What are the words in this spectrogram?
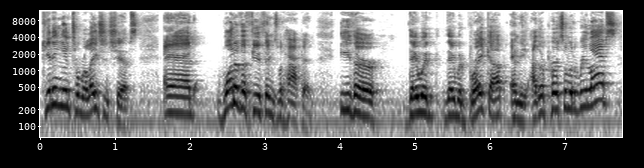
getting into relationships and one of a few things would happen. Either they would, they would break up and the other person would relapse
